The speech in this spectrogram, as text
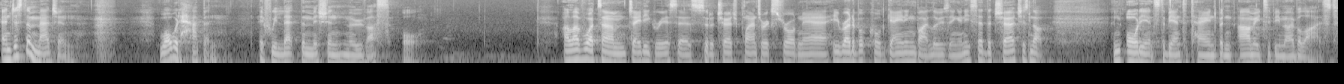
And just imagine what would happen if we let the mission move us all. I love what um, J.D. Greear says, sort of church planter extraordinaire. He wrote a book called Gaining by Losing, and he said the church is not an audience to be entertained, but an army to be mobilized.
